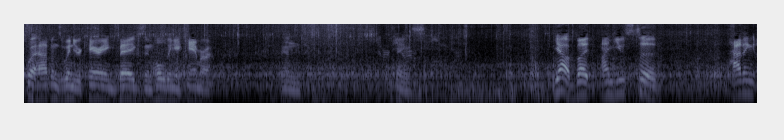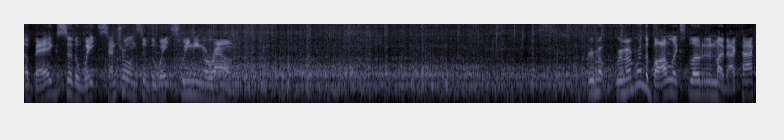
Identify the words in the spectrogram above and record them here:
That's what happens when you're carrying bags and holding a camera. And You don't need Things. yeah, but I'm used to having a bag so the weight's central instead of the weight swinging around. Rem- remember when the bottle exploded in my backpack?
